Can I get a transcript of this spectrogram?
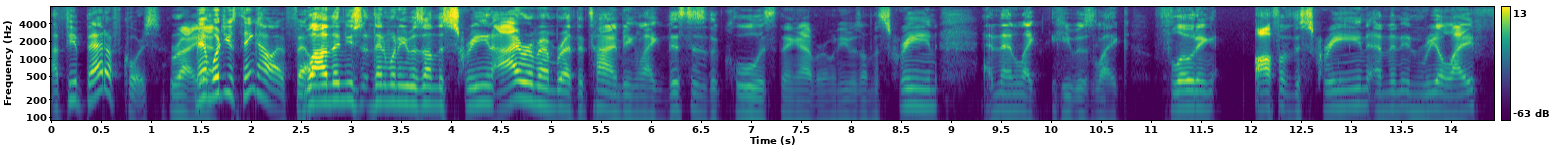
I feel bad, of course. Right. Man, yeah. what do you think? How I felt? Well, then you then when he was on the screen, I remember at the time being like, "This is the coolest thing ever." When he was on the screen, and then like he was like floating off of the screen, and then in real life,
